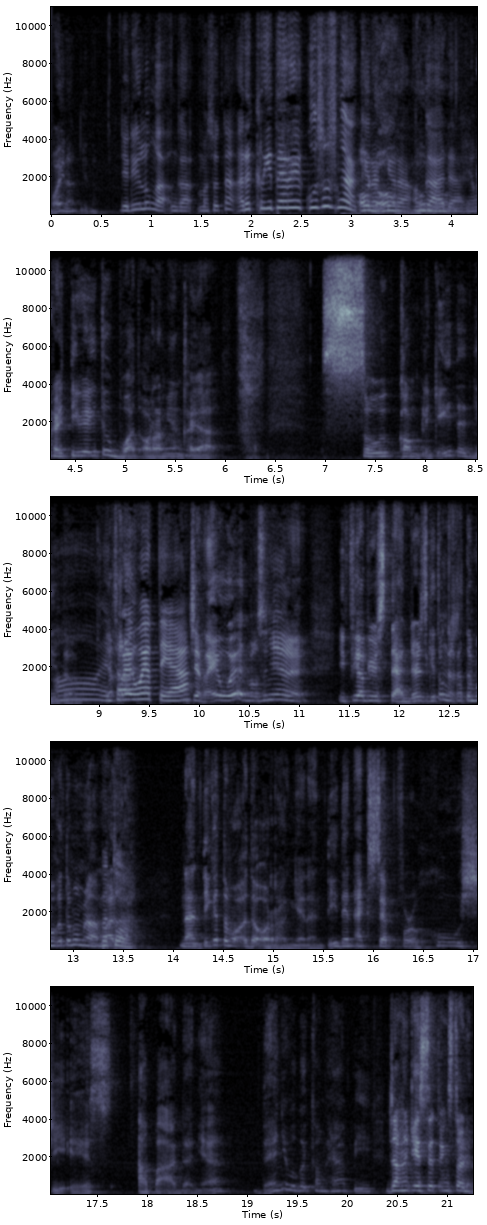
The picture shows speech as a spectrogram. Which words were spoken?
why not gitu. Jadi lu nggak nggak maksudnya ada kriteria khusus nggak Oh no, kira-kira? no, oh nggak no. ada. Yang, Kriteria itu buat orang yang kayak so complicated gitu. Oh, yang kalau- cerewet ya. Cerewet maksudnya if you have your standards gitu nggak ketemu-ketemu malah. Betul. Nanti ketemu ada orangnya nanti then accept for who she is, apa adanya, then you will become happy. Jangan kayak setting start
